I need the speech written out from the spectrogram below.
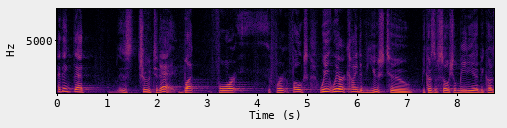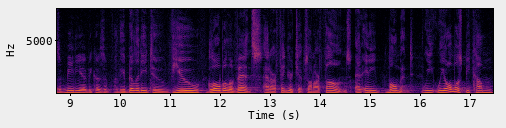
I think that is true today. But for for folks, we, we are kind of used to, because of social media, because of media, because of the ability to view global events at our fingertips on our phones at any moment, we, we almost become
